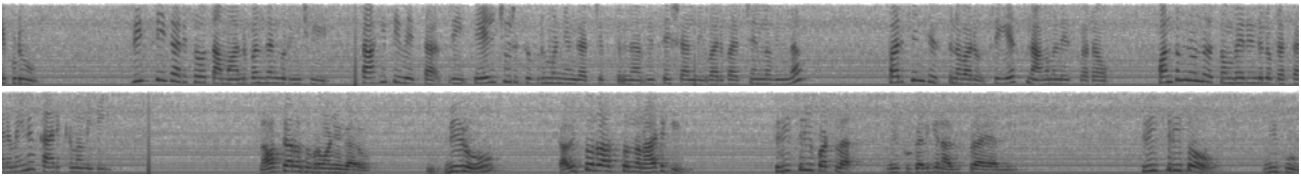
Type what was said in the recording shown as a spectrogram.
ఇప్పుడు శ్రీశ్రీ గారితో తమ అనుబంధం గురించి సాహితీవేత్త శ్రీ ఏల్చూరి సుబ్రహ్మణ్యం గారు చెప్తున్న విశేషాలని వారి పరిచయంలో విందాం. పరిచయం చేస్తున్న వారు శ్రీ ఎస్ నాగమలేశ్వరరావు పంతొమ్మిది వందల తొంభై రెండులో ప్రసారమైన కార్యక్రమం ఇది. నమస్కారం సుబ్రహ్మణ్యం గారు. మీరు కవిత్వం రాస్తున్న నాటికి శ్రీశ్రీ పట్ల మీకు కలిగిన అభిప్రాయాల్ని శ్రీశ్రీతో మీకు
